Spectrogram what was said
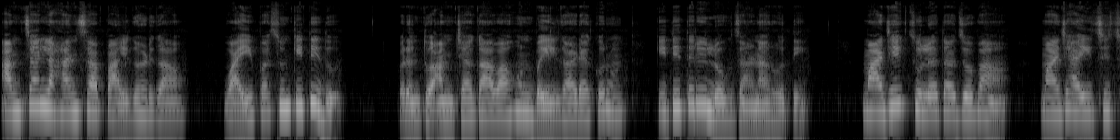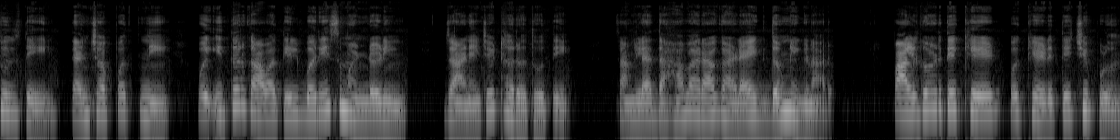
आमचा लहानसा पालघड गाव वाईपासून किती दूर? परंतु आमच्या गावाहून बैलगाड्या करून कितीतरी लोक जाणार होते. माझे एक चुलत आजोबा माझ्या आईचे चुलते त्यांच्या पत्नी व इतर गावातील बरीच मंडळी जाण्याचे ठरत होते. चांगल्या दहा बारा गाड्या एकदम निघणार. पालघड ते खेड व खेड ते चिपळूण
